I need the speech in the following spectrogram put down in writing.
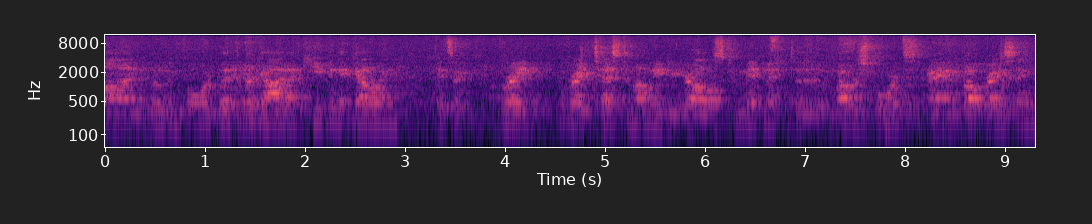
on moving forward with regatta, keeping it going. It's a great, great testimony to your all's commitment to motorsports and boat racing.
